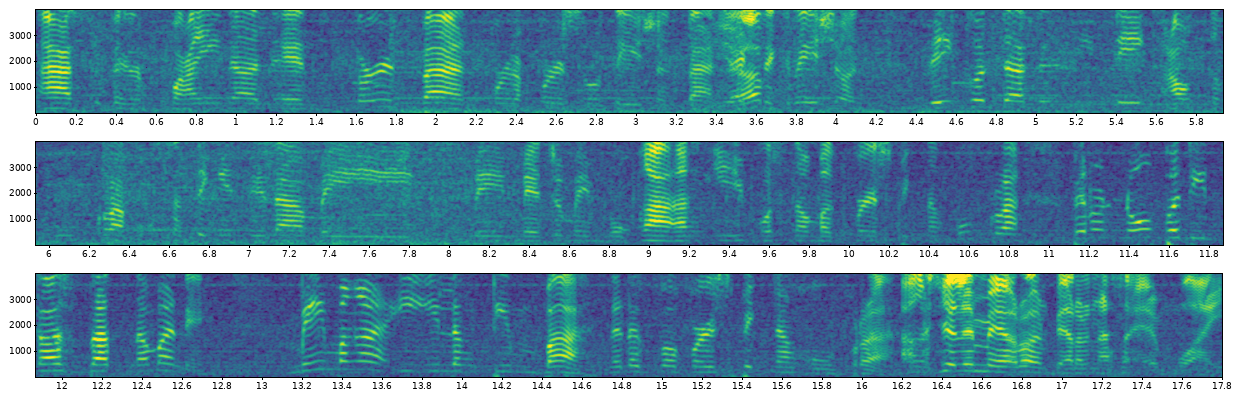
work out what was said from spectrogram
as their final and third ban for the first rotation. Sa Yep. execration, they could definitely take out the Kufra kung sa tingin nila may may medyo may muka ang EVOS na mag-first pick ng Kufra. Pero nobody does that naman eh. May mga iilang team ba na nagfa-first pick ng Kufra? Actually meron, pero nasa MY.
